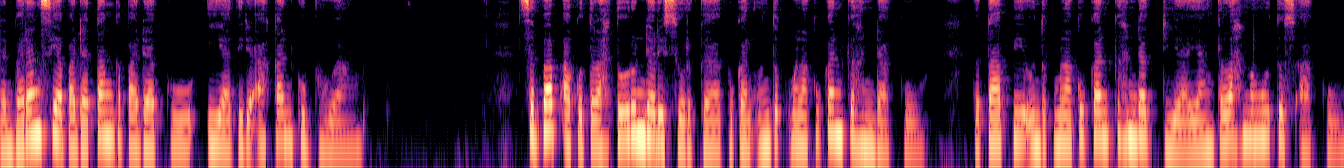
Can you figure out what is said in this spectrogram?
dan barang siapa datang kepadaku, ia tidak akan kubuang. Sebab aku telah turun dari surga bukan untuk melakukan kehendakku, tetapi untuk melakukan kehendak Dia yang telah mengutus aku.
